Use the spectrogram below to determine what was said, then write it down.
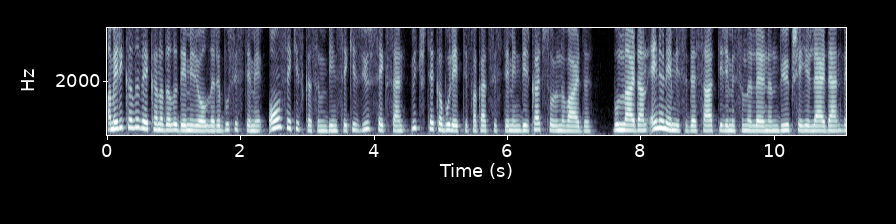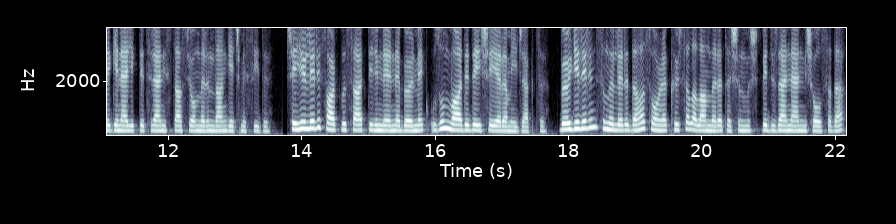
Amerikalı ve Kanadalı demiryolları bu sistemi 18 Kasım 1883'te kabul etti fakat sistemin birkaç sorunu vardı. Bunlardan en önemlisi de saat dilimi sınırlarının büyük şehirlerden ve genellikle tren istasyonlarından geçmesiydi. Şehirleri farklı saat dilimlerine bölmek uzun vadede işe yaramayacaktı. Bölgelerin sınırları daha sonra kırsal alanlara taşınmış ve düzenlenmiş olsa da,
